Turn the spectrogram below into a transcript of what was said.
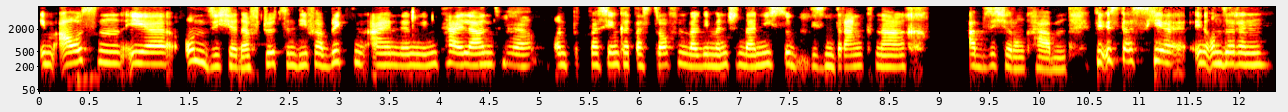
im Außen eher unsicher. Da stürzen die Fabriken ein in Thailand Ja. und passieren Katastrophen, weil die Menschen da nicht so diesen Drang nach Absicherung haben. Wie ist das hier in unseren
